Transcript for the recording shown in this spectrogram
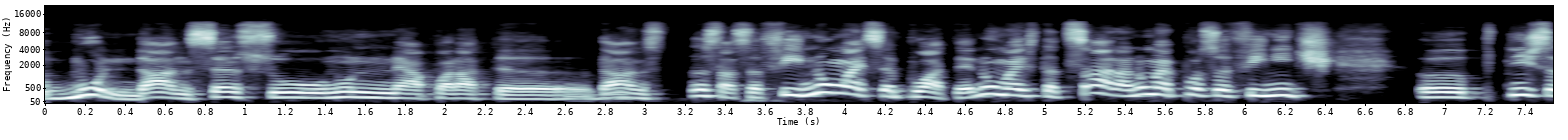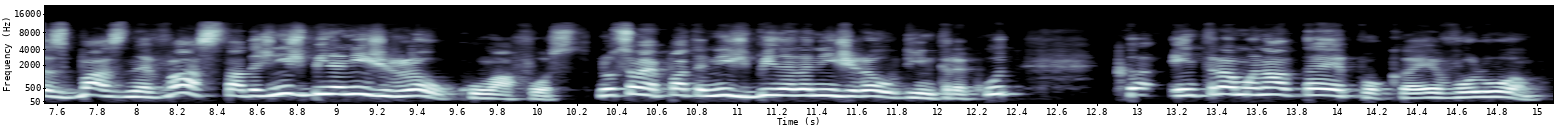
bun, da, în sensul nu neapărat, uh, da, în ăsta să fii, nu mai se poate, nu mai este țara, nu mai poți să fii nici, uh, nici să-ți bazi nevasta, deci nici bine, nici rău cum a fost. Nu se mai poate nici binele, nici rău din trecut, că intrăm în altă epocă, evoluăm.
